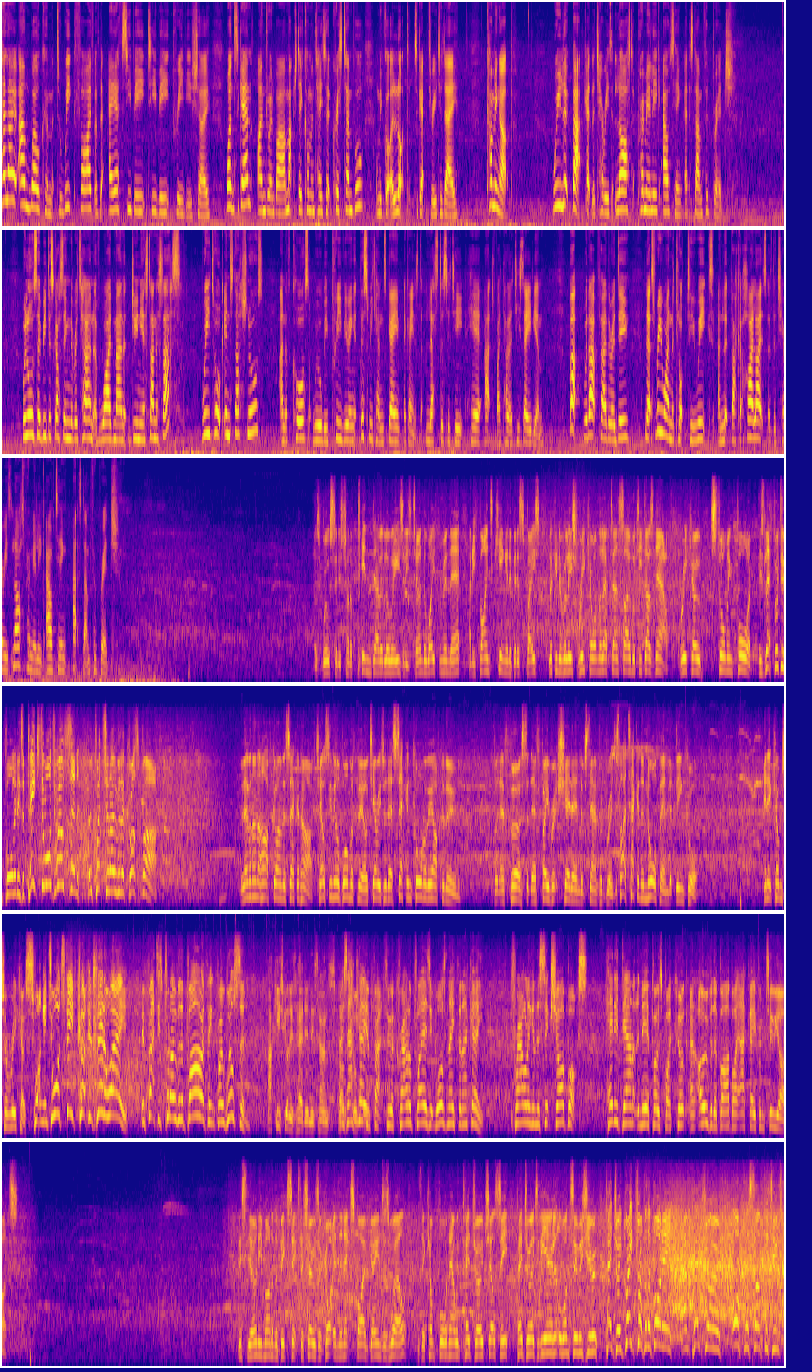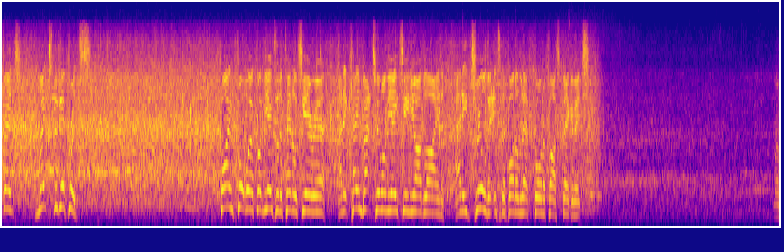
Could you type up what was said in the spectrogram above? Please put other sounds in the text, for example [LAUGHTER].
Hello and welcome to week five of the AFCB TV preview show. Once again, I'm joined by our matchday commentator Kris Temple, and we've got a lot to get through today. Coming up, we look back at the Cherries' last Premier League outing at Stamford Bridge. We'll also be discussing the return of wideman Junior Stanislas. We talk internationals, and of course, we will be previewing this weekend's game against Leicester City here at Vitality Stadium. But without further ado, let's rewind the clock two weeks and look back at highlights of the Cherries' last Premier League outing at Stamford Bridge. as Wilson is trying to pin David Luiz and he's turned away from him there and he finds King in a bit of space looking to release Rico on the left hand side which he does now. Rico storming forward. His left footed ball in is a peach towards Wilson who puts it over the crossbar. 11 and a half gone in the second half. Chelsea nil Bournemouth nil. Cherries with their second corner of the afternoon but they're first at their favourite shed end of Stamford Bridge it's like attacking the north end at Dean Court in it comes from Rico. Swung in towards Steve Cook and cleared away. In fact, it's put over the bar, I think, by Wilson. Ake's got his head in his hands. It's Ake, something. in fact, through a crowd of players. It was Nathan Ake prowling in the six-yard box. Headed down at the near post by Cook and over the bar by Ake from two yards. This is the only one of the big six the Cherries have got in the next five games as well. As they come forward now with Pedro, Chelsea. Pedro into the air, little one-two with Giroud. Pedro, great drop of the body, and Pedro off the substitutes bench makes the difference. Fine footwork on the edge of the penalty area, and it came back to him on the 18-yard line, and he drilled it into the bottom left corner past Begovic.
